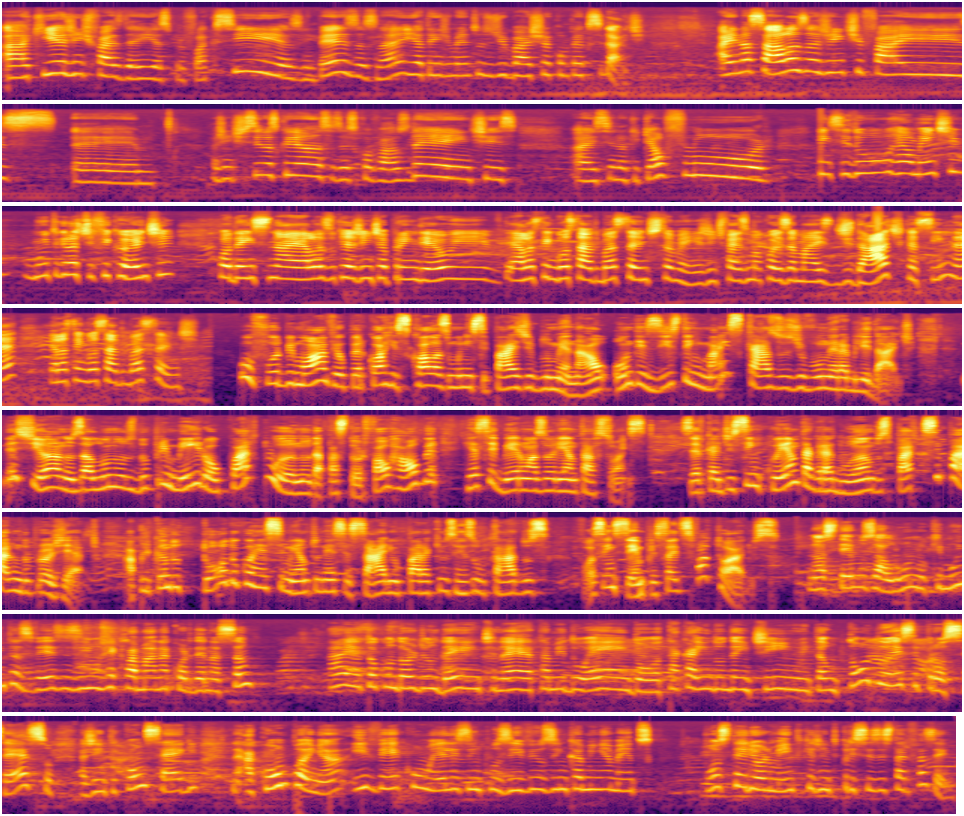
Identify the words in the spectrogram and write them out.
Aqui a gente faz daí as profilaxias, limpezas, né, e atendimentos de baixa complexidade. Aí nas salas a gente faz. É, a gente ensina as crianças a escovar os dentes, a ensina o que é o flúor. Tem sido realmente muito gratificante poder ensinar elas o que a gente aprendeu e elas têm gostado bastante também. A gente faz uma coisa mais didática, assim, né? E elas têm gostado bastante. O FURB Móvel percorre escolas municipais de Blumenau, onde existem mais casos de vulnerabilidade. Neste ano, os alunos do primeiro ao quarto ano da Pastor Fallhauber receberam as orientações. Cerca de 50 graduandos participaram do projeto, aplicando todo o conhecimento necessário para que os resultados fossem sempre satisfatórios. Nós temos aluno que muitas vezes iam reclamar na coordenação ah, eu tô com dor de um dente, né? Tá me doendo, tá caindo um dentinho. Então, todo esse processo a gente consegue né, acompanhar e ver com eles, inclusive, os encaminhamentos posteriormente que a gente precisa estar fazendo.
